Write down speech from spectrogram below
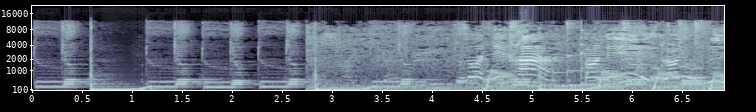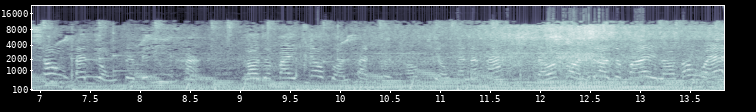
สวัสดีค่ะ ตอนนี้เราอยู่ที่ช่องตันหยงเฟมิลี่ค่ะ เราจะไปเที่ยวสวนสัตว์เปิดเขาเขียวกันนะคะ แต่ว่าก่อนที่เราจะไปเราต้องแวะ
